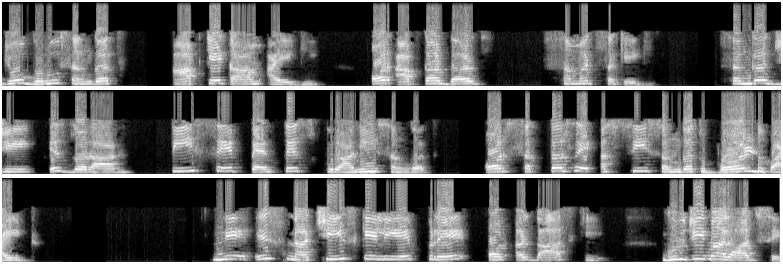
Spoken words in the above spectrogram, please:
जो गुरु संगत आपके काम आएगी और आपका दर्द समझ सकेगी। संगत जी, इस दौरान 30 से 35 पुरानी संगत और 70 से 80 संगत वर्ल्ड वाइड ने इस नाचीज के लिए प्रे और अरदास की। गुरुजी महाराज से,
